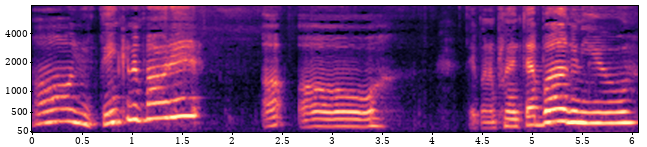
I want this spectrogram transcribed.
Oh, you thinking about it? Uh oh. They're gonna plant that bug in you.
